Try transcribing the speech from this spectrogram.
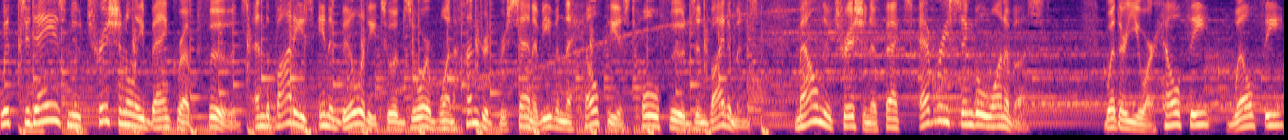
with today's nutritionally bankrupt foods and the body's inability to absorb 100% of even the healthiest whole foods and vitamins, malnutrition affects every single one of us. Whether you are healthy, wealthy,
